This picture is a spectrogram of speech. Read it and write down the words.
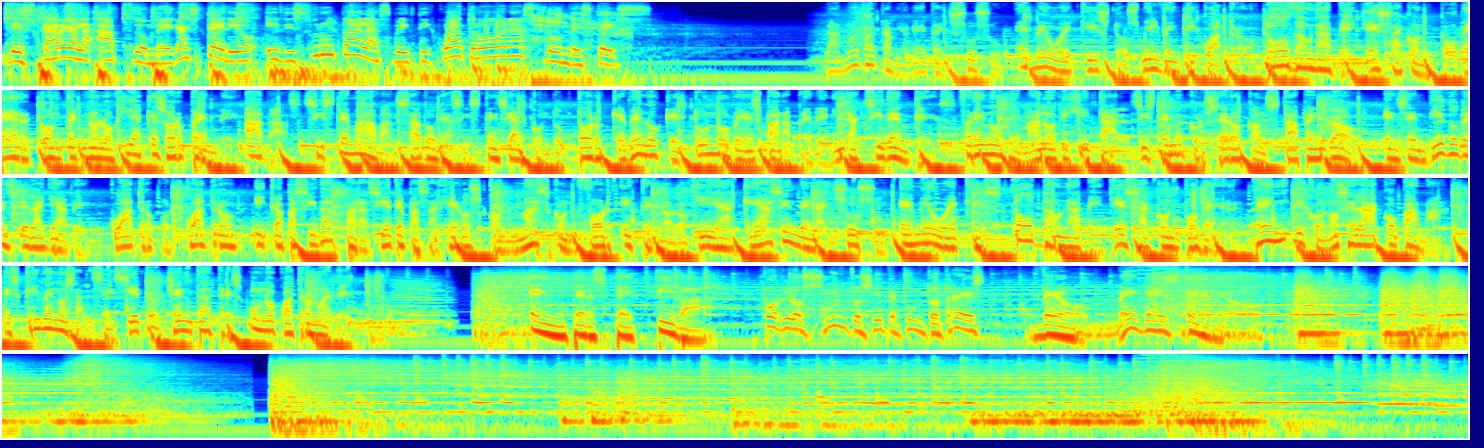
Descarga la app de Omega Stereo y disfruta las 24 horas donde estés. La nueva camioneta Isuzu MUX 2024. Toda una belleza con poder, con tecnología que sorprende. HADAS, sistema avanzado de asistencia al conductor que ve lo que tú no ves para prevenir accidentes. Freno de mano digital, sistema crucero con stop and go, encendido desde la llave, 4x4 y capacidad para 7 pasajeros con más confort y tecnología que hacen de la Isuzu MUX toda una belleza con poder. Ven y conoce la Copama. Escríbenos al 6780-3149. En perspectiva, por los 107.3 de Omega Estéreo.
